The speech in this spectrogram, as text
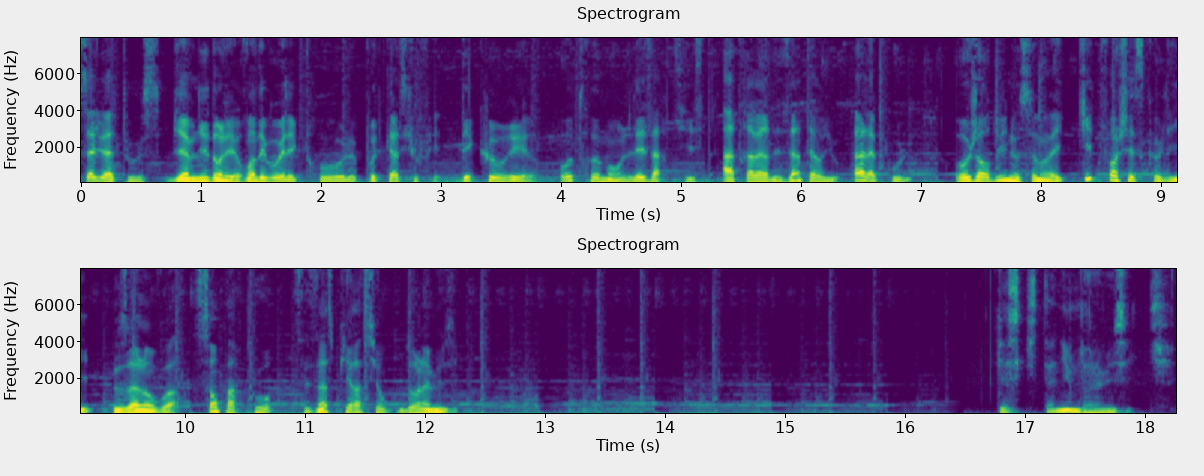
Salut à tous, bienvenue dans les Rendez-vous Électro, le podcast qui vous fait découvrir autrement les artistes à travers des interviews à la cool. Aujourd'hui, nous sommes avec Kit Francescoli. Nous allons voir son parcours, ses inspirations dans la musique. Qu'est-ce qui t'anime dans la musique?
